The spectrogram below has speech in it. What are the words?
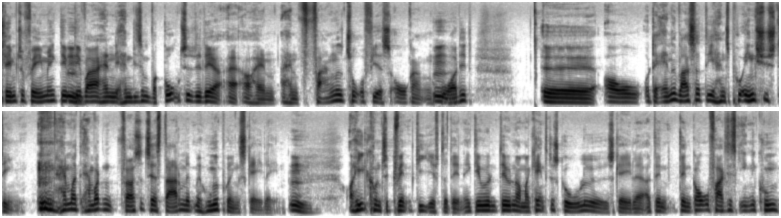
claim to fame. Ikke? Det, Mm. det var, at han, han ligesom var god til det der, og han, at han fangede 82 årgangen Mm. hurtigt. Øh, og, og det andet var så, det er hans pointsystem. han, var, han var den første til at starte med, med 100 point skalaen. Mm. Og helt konsekvent give efter den. Ikke? Det, er jo, det er jo den amerikanske skoleskala, og den, den går faktisk egentlig kun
